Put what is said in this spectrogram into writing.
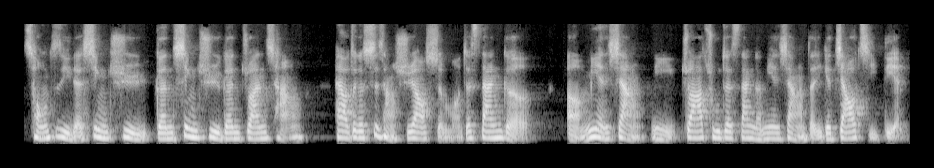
从自己的兴趣跟兴趣跟专长，还有这个市场需要什么这三个呃面向，你抓出这三个面向的一个交集点。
